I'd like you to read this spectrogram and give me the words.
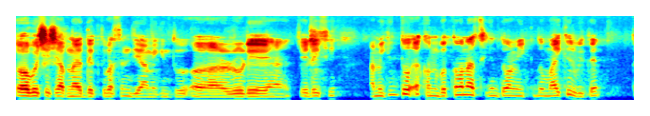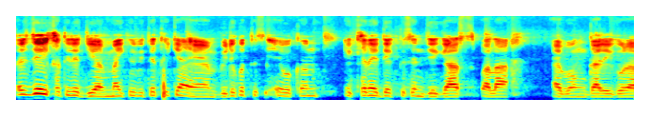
তো অবশেষে আপনারা দেখতে পাচ্ছেন যে আমি কিন্তু রোডে চলে আমি কিন্তু এখন বর্তমানে আছি, কিন্তু আমি কিন্তু মাইকের ভিতর। তাই যে খাতিরে যে আমি মাইকের ভিতর থেকে ভিডিও করতেছি, এখন এখানে দেখতেছেন যে গাছপালা এবং গাড়ি ঘোড়া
